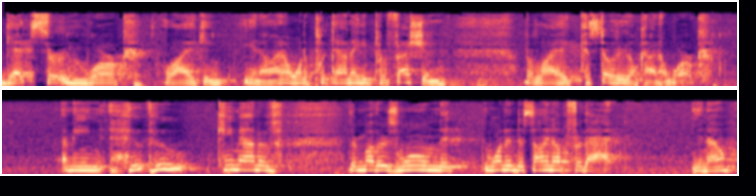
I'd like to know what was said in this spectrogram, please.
get certain work, like, in, you know, I don't want to put down any profession, but like custodial kind of work. I mean, who, who came out of their mother's womb that wanted to sign up for that? You know?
